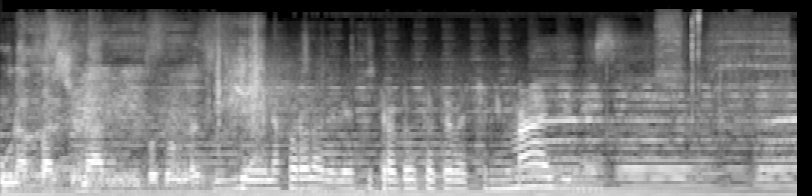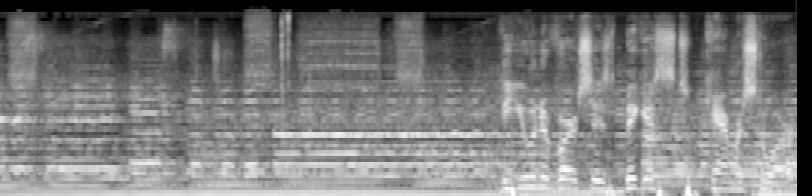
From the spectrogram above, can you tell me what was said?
un appassionato di fotografia. E la parola deve essere tradotta attraverso un'immagine. The universe's biggest camera store.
